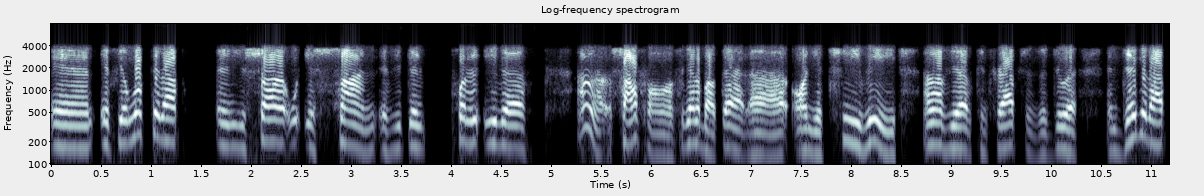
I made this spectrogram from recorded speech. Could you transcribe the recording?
And if you looked it up and you saw it with your son, if you could put it either, I don't know, cell phone, forget about that, uh, on your TV, I don't know if you have contraptions to do it, and dig it up.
